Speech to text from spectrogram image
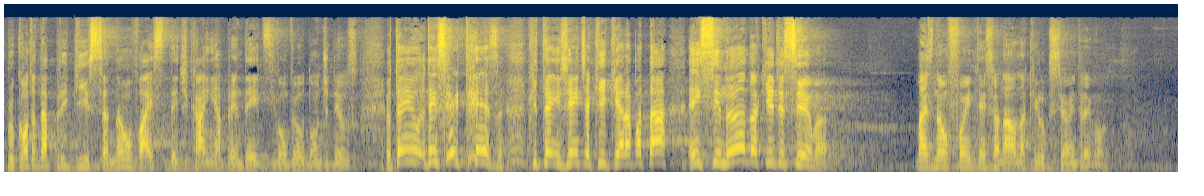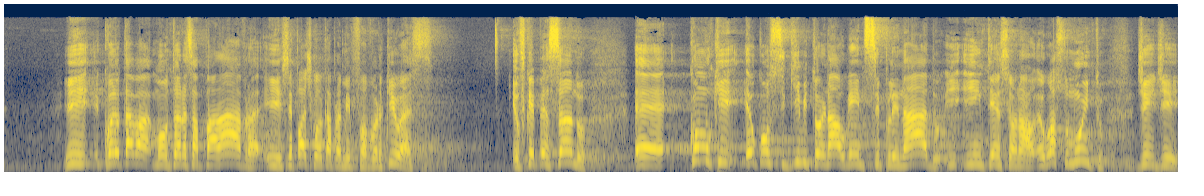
por conta da preguiça, não vai se dedicar em aprender e desenvolver o dom de Deus. Eu tenho, eu tenho certeza que tem gente aqui que era para estar tá ensinando aqui de cima, mas não foi intencional naquilo que o Senhor entregou. E quando eu estava montando essa palavra, e você pode colocar para mim, por favor, aqui, Wes? Eu fiquei pensando é, como que eu consegui me tornar alguém disciplinado e, e intencional? Eu gosto muito de, de,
